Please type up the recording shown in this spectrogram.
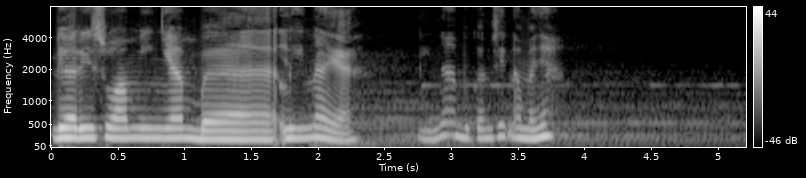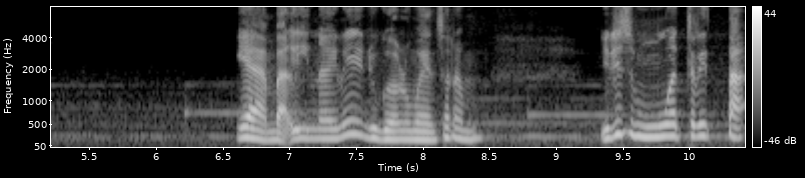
Dari suaminya Mbak Lina ya. Lina bukan sih namanya? Ya Mbak Lina ini juga lumayan serem. Jadi semua cerita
